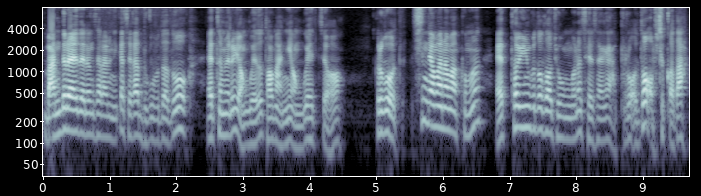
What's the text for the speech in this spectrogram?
만들어야 되는 사람이니까 제가 누구보다도 애터미를 연구해도 더 많이 연구했죠. 그리고 신념 하나만큼은 애터미보다 더 좋은 거는 세상에 앞으로도 없을 거다.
